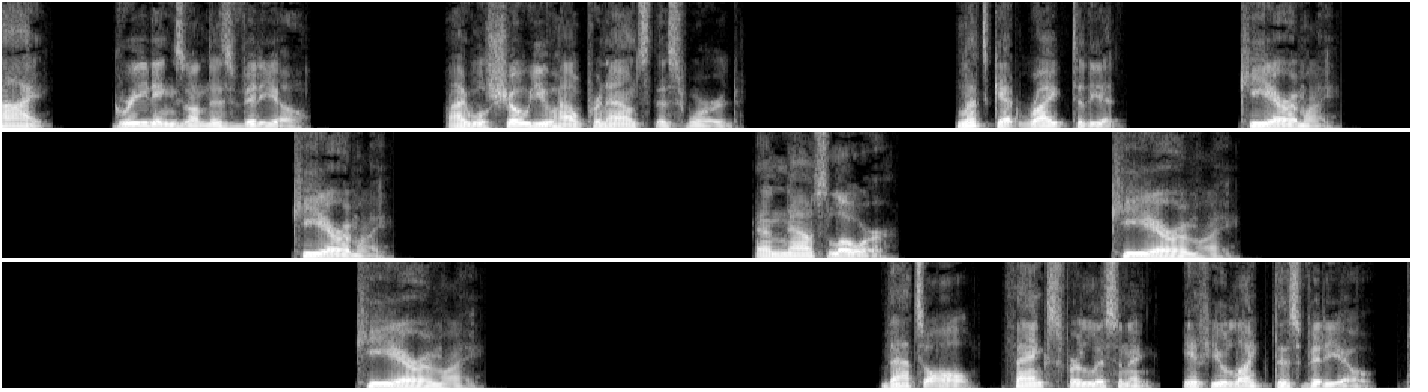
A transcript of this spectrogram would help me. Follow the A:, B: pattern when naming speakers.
A: Hi. Greetings on this video. I will show you how pronounce this word. Let's get right to the it. Kieramai. Kieramai. And now slower. Kieramai. Kieramai. That's all, thanks for listening. If you liked this video,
